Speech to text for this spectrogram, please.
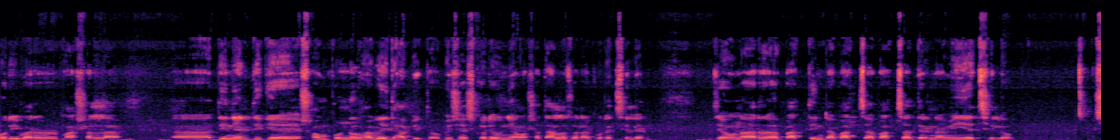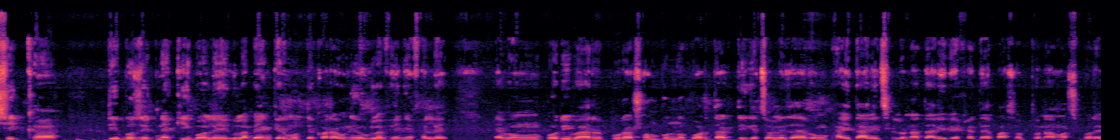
পরিবার মাসাল্লাহ দিনের দিকে সম্পূর্ণভাবেই ধাবিত। বিশেষ করে উনি আমার সাথে আলোচনা করেছিলেন যে ওনার বা তিনটা বাচ্চা, বাচ্চাদের নামে ইয়ে ছিল। শিক্ষা, ডিপোজিট না কি বলে এগুলা ব্যাংকের মধ্যে করা, উনি ওগুলো ভেঙে ফেলে এবং পরিবার পুরা সম্পূর্ণ পর্দার দিকে চলে যায় এবং ভাই দাড়ি ছিল না, দাড়ি রেখে দেয়, পাঁচ অক্ত নামাজ পড়ে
